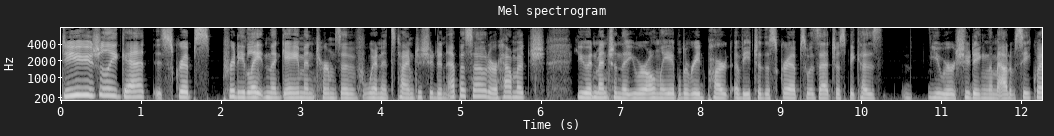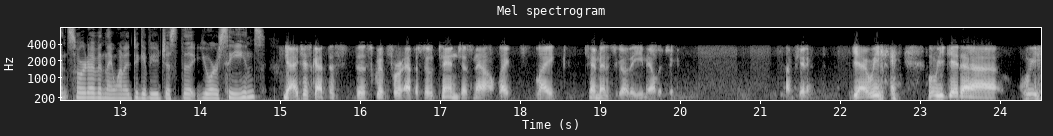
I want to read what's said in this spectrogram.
Do you usually get scripts pretty late in the game in terms of when it's time to shoot an episode, or how much you had mentioned that you were only able to read part of each of the scripts? Was that just because you were shooting them out of sequence, sort of, and they wanted to give you just the your scenes? Yeah, I just got the the script for episode ten just now, like like ten minutes ago. They emailed it to me. I'm kidding. Yeah, we we get uh we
